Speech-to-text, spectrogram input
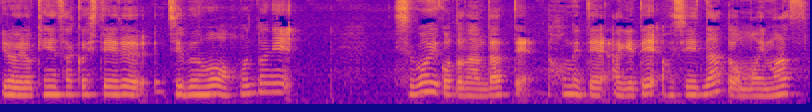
いろいろ検索している自分を本当にすごいことなんだって褒めてあげてほしいなと思います。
